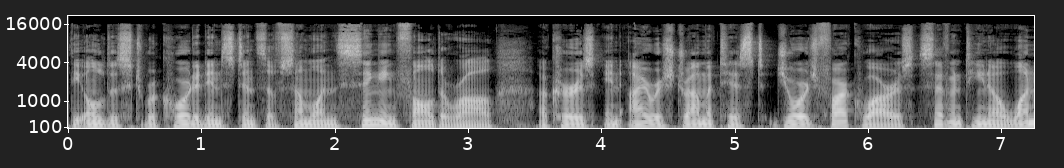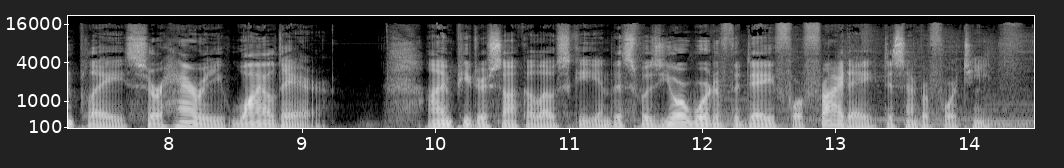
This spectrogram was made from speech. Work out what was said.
The oldest recorded instance of someone singing folderol occurs in Irish dramatist George Farquhar's 1701 play Sir Harry Wildair. I'm Peter Sokolowski, and this was your word of the day for Friday, December 14th.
